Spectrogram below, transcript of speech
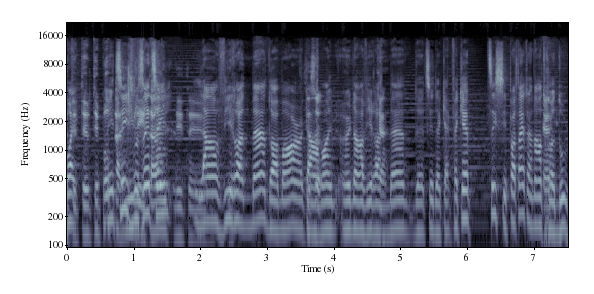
Ouais. T'es t'es pas Mais tu je veux dire, L'environnement demeure quand ça. même un environnement de, de. Fait que, tu sais, c'est peut-être un entre-deux.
